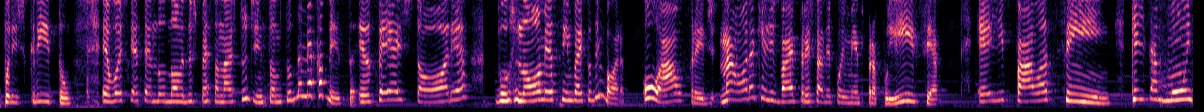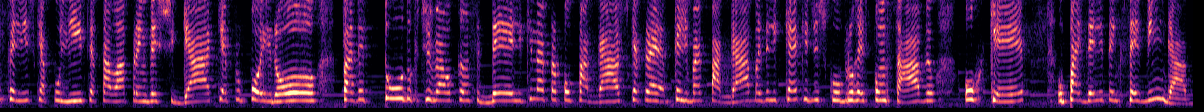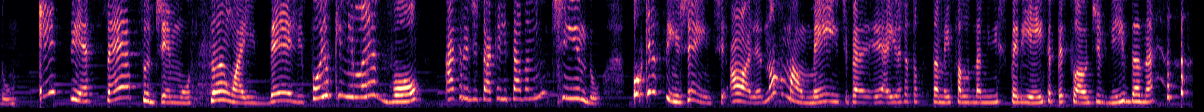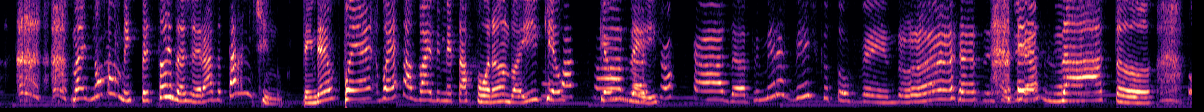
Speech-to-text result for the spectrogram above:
por escrito, eu vou esquecendo o nome dos personagens tudinho, some tudo na minha cabeça. Eu sei a história, os nomes, assim, vai tudo embora. O Alfred, na hora que ele vai prestar depoimento pra polícia, ele fala assim, que ele tá muito feliz que a polícia tá lá pra investigar, que é pro Poirot fazer tudo que tiver ao alcance dele, que não é pra poupar gasto, que é pra, que ele vai pagar, mas ele quer que descubra o responsável, porque o pai dele tem que ser vingado. Esse excesso de emoção aí dele foi o que me levou acreditar que ele estava mentindo. Porque assim, gente, olha, normalmente, aí eu já tô também falando da minha experiência pessoal de vida, né? Mas normalmente, pessoa exagerada tá mentindo, entendeu? Foi, e- foi essa vibe metaforando aí que eu. Que eu usei. chocada. Primeira vez que eu tô vendo. Devia- Exato!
